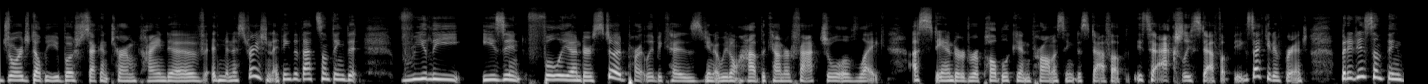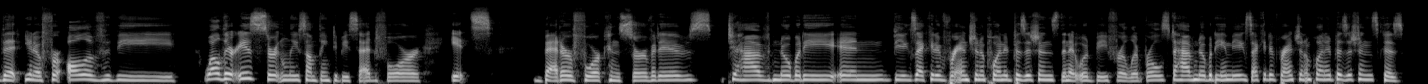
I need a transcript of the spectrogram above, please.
george w. Bush second term kind of administration? I think that that's something that really isn't fully understood partly because you know we don't have the counterfactual of like a standard republican promising to staff up to actually staff up the executive branch. But it is something that you know for all of the well there is certainly something to be said for its better for conservatives to have nobody in the executive branch in appointed positions than it would be for liberals to have nobody in the executive branch in appointed positions because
